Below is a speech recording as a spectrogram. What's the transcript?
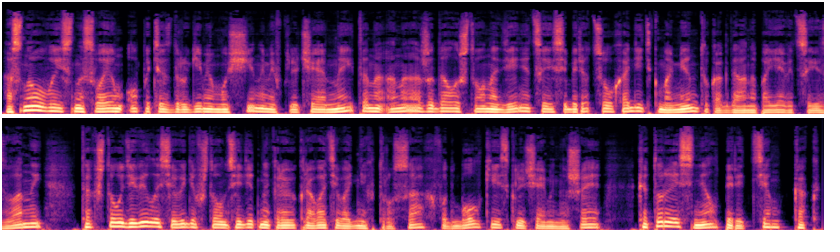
Основываясь на своем опыте с другими мужчинами, включая Нейтона, она ожидала, что он оденется и соберется уходить к моменту, когда она появится из ванной, так что удивилась, увидев, что он сидит на краю кровати в одних трусах, футболке и с ключами на шее, которые снял перед тем, как...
